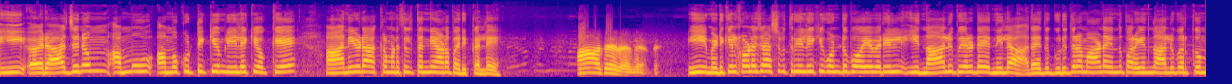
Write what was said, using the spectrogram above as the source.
ഈ ആ, രാജനും അമ്മു അമ്മുക്കുട്ടിക്കും ലീലയ്ക്കും ഒക്കെ ആനയുടെ ആക്രമണത്തിൽ തന്നെയാണ് പരിക്കല്ലേ? ആ അതെ അതെ അതെ അതെ. ഈ മെഡിക്കൽ കോളേജ് ആശുപത്രിയിലേക്ക് കൊണ്ടുപോയവരിൽ ഈ നാലു പേരുടെ നില അതായത് ഗുരുതരമാണ് എന്ന് പറയുന്ന നാലു പേർക്കും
